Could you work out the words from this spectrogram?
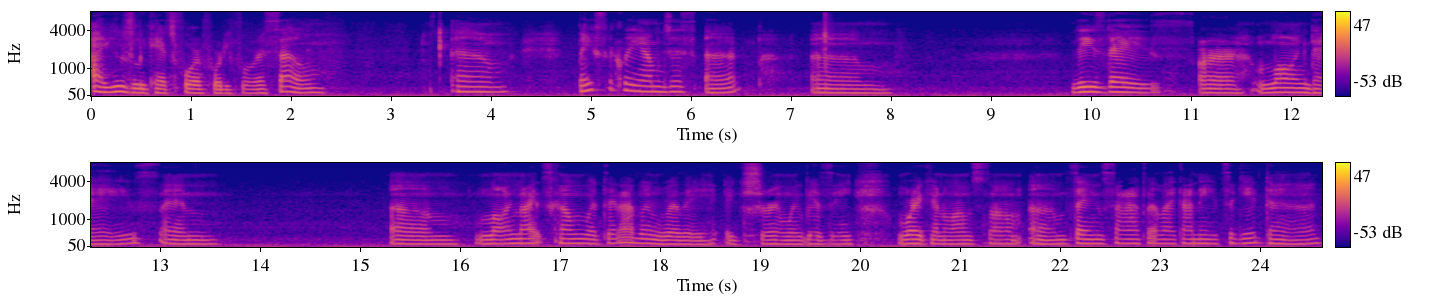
I usually catch 4.44, so, um, basically I'm just up. Um, these days are long days, and um, long nights come with it. I've been really extremely busy working on some um, things that I feel like I need to get done.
